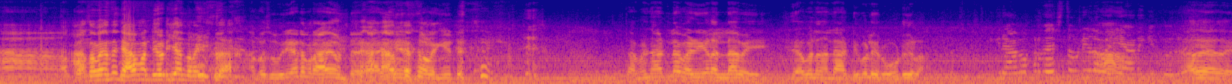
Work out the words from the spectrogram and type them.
ആ സമയത്ത് ഞാൻ വണ്ടി ഓടിക്കാൻ തുടങ്ങിയതാ. അപ്പൊ സൂര്യയുടെ പ്രായമുണ്ട്. തുടങ്ങിയിട്ട്. തമിഴ്നാട്ടിലെ വഴികളല്ലാവേ ഇതേപോലെ നല്ല അടിപൊളി റോഡുകളാണ് അതെ അതെ.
